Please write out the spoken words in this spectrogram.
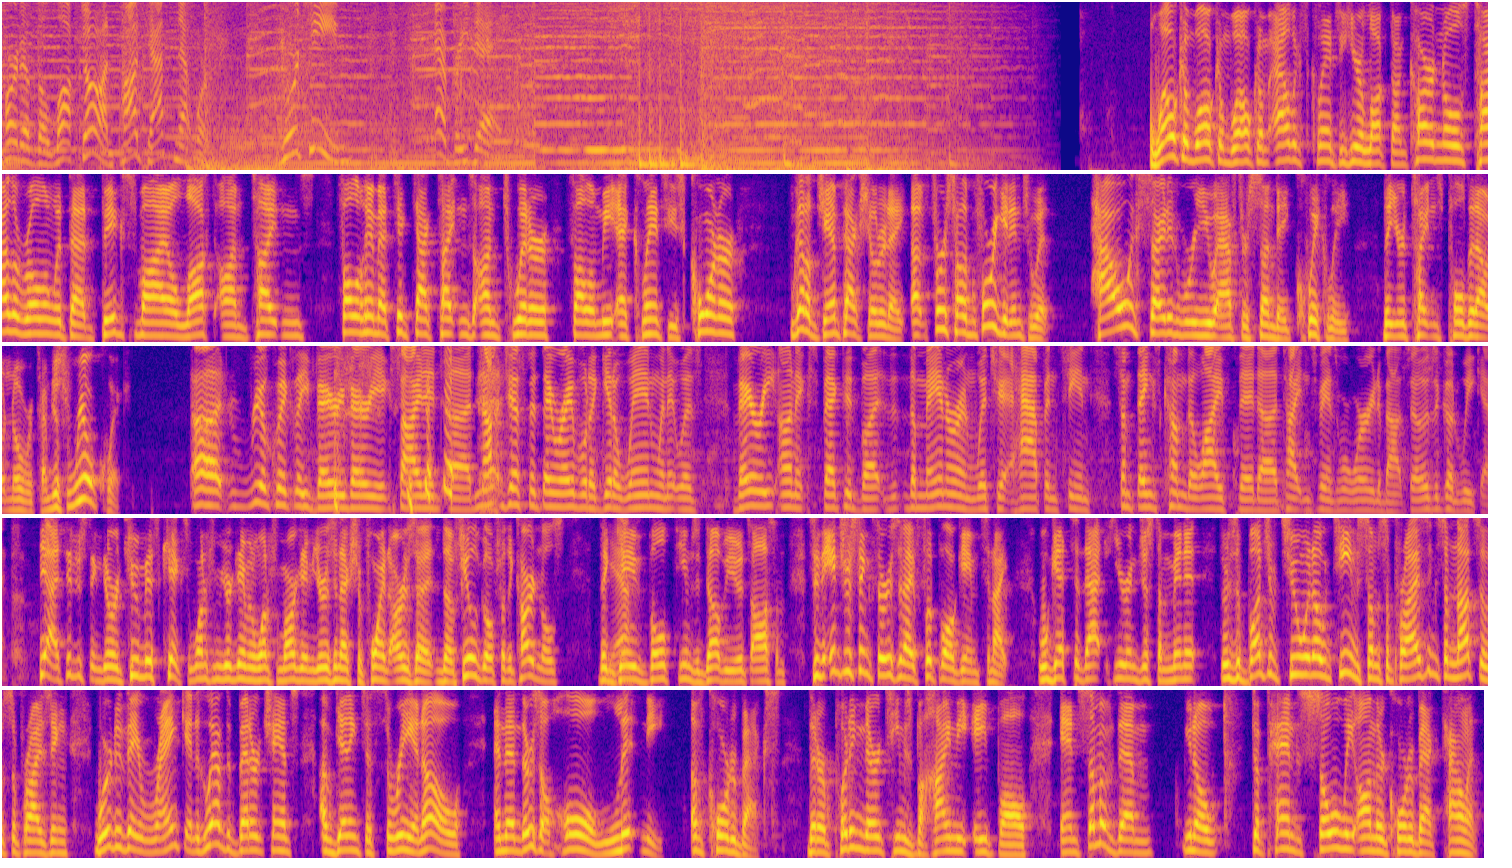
Part of the Locked On Podcast Network, your team every day. Welcome, welcome, welcome. Alex Clancy here, Locked On Cardinals. Tyler Rowland with that big smile, Locked On Titans. Follow him at Tic Tac Titans on Twitter. Follow me at Clancy's Corner. We've got a jam packed show today. Uh, first, Tyler, before we get into it, how excited were you after Sunday quickly that your Titans pulled it out in overtime? Just real quick. Uh, real quickly, very, very excited. Uh, not just that they were able to get a win when it was very unexpected, but th- the manner in which it happened, seeing some things come to life that uh, Titans fans were worried about. So it was a good weekend. Yeah, it's interesting. There were two missed kicks, one from your game and one from our game. Yours an extra point, ours uh, the field goal for the Cardinals that Yeah. gave both teams a W. It's awesome. It's an interesting Thursday night football game tonight. We'll get to that here in just a minute. There's a bunch of 2 0 teams, some surprising, some not so surprising. Where do they rank and who have the better chance of getting to 3 and 0? And then there's a whole litany of quarterbacks that are putting their teams behind the eight ball. And some of them, you know, depend solely on their quarterback talent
